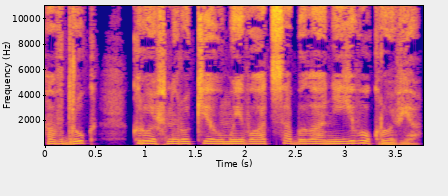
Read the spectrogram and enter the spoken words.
А вдруг кровь на руке у моего отца была не его кровью?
